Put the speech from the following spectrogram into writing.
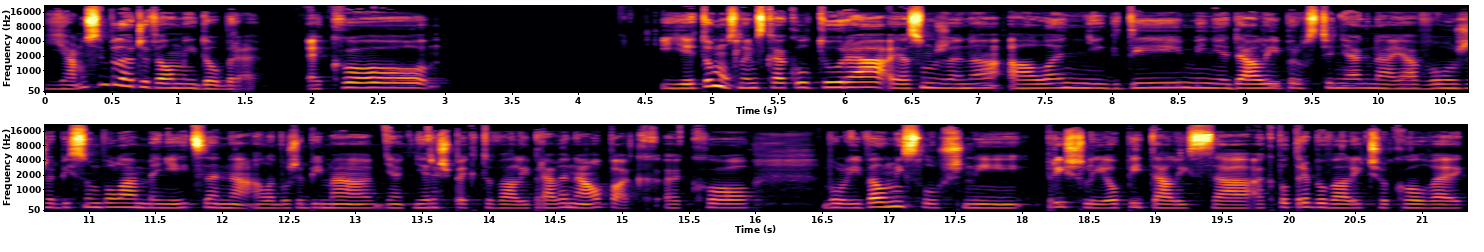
Ja musím povedať, že veľmi dobre. Eko, je to moslimská kultúra a ja som žena, ale nikdy mi nedali proste nejak najavo, že by som bola menej cenná alebo že by ma nejak nerešpektovali. Práve naopak, ako boli veľmi slušní, prišli, opýtali sa, ak potrebovali čokoľvek.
